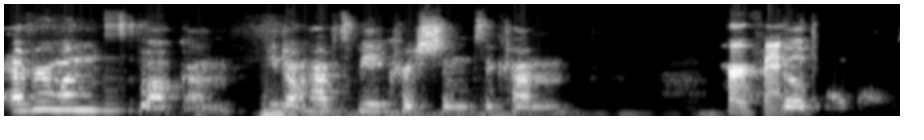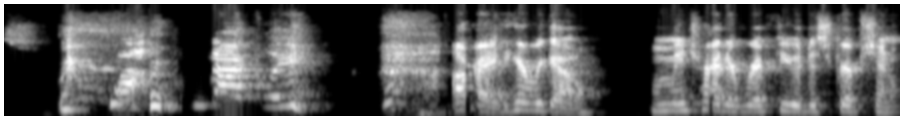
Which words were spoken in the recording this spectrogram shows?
everyone's welcome. You don't have to be a Christian to come perfect. build exactly. All right here we go. Let me try to rip you a description.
